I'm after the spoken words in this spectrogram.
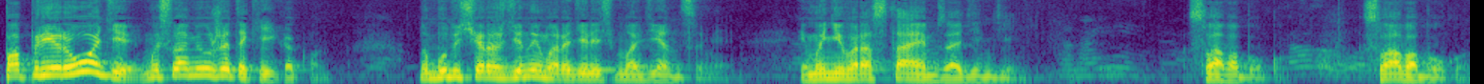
По природе мы с вами уже такие, как Он. Но будучи рождены, мы родились младенцами. И мы не вырастаем за один день. Слава Богу. Слава Богу.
